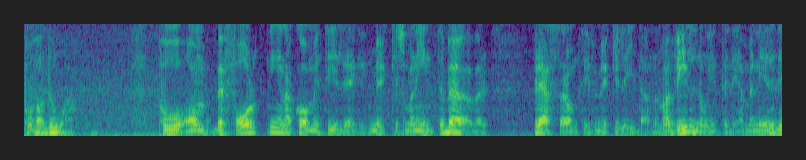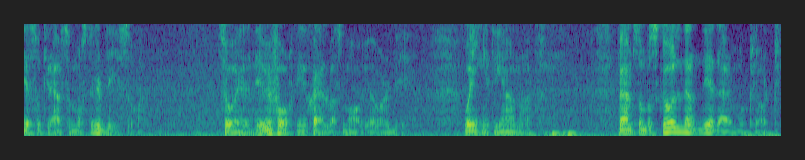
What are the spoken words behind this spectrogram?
På vad då? På om befolkningen har kommit tillräckligt mycket så man inte behöver pressa dem till för mycket lidande. Man vill nog inte det, men är det det som krävs så måste det bli så. Så är det. Det är befolkningen själva som avgör vad det blir. Och ingenting annat. Vem som får skulden, det är däremot klart.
